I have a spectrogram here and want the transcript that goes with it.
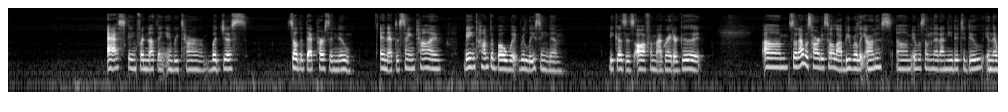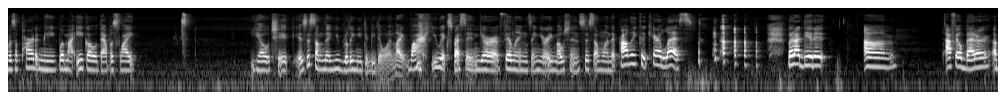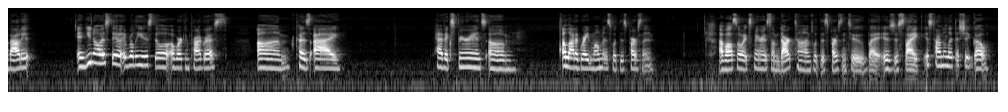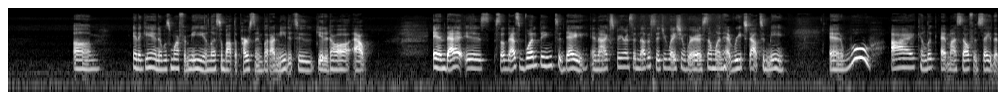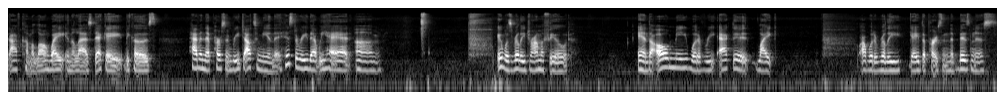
asking for nothing in return, but just so that that person knew. And at the same time, being comfortable with releasing them because it's all for my greater good. Um, so that was hard as hell, I'll be really honest. Um, it was something that I needed to do. And there was a part of me with my ego that was like, yo, chick, is this something that you really need to be doing? Like, why are you expressing your feelings and your emotions to someone that probably could care less? but I did it. Um, I feel better about it. And you know, it's still, it really is still a work in progress. Um, cause I have experienced, um, a lot of great moments with this person I've also experienced some dark times with this person too, but it's just like it's time to let that shit go. Um, and again, it was more for me and less about the person, but I needed to get it all out. And that is so that's one thing today. And I experienced another situation where someone had reached out to me, and woo, I can look at myself and say that I've come a long way in the last decade because having that person reach out to me and the history that we had, um, it was really drama filled. And the old me would have reacted like I would have really gave the person the business.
